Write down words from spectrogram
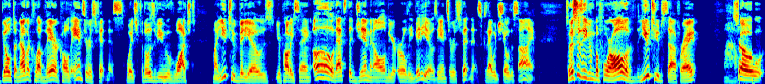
built another club there called Answers Fitness. Which, for those of you who've watched my YouTube videos, you're probably saying, "Oh, that's the gym in all of your early videos, Answers Fitness," because I would show the sign. So this is even before all of the YouTube stuff, right? Wow. So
